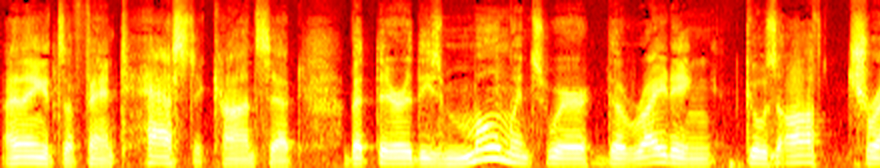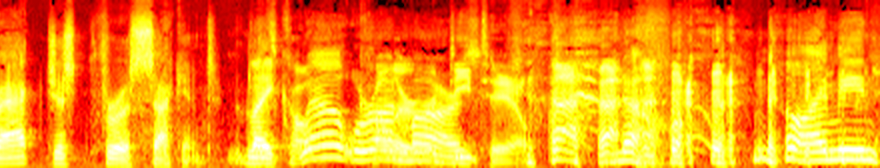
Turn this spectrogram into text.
I think it's a fantastic concept, but there are these moments where the writing goes off track just for a second. Like, well, we're on Mars. detail. no, no, I mean,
